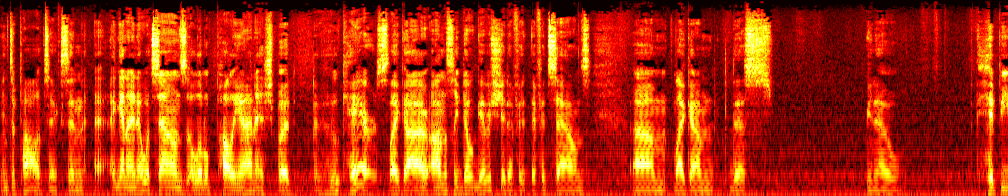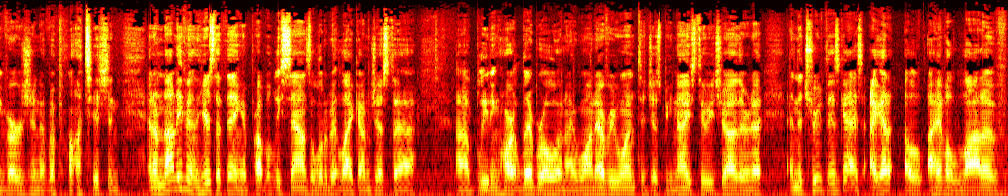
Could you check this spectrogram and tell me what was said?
into politics. And again, I know it sounds a little Pollyannish, but who cares? Like, I honestly don't give a shit if it if it sounds um, like I'm this, you know, hippie version of a politician. And I'm not even. Here's the thing: it probably sounds a little bit like I'm just a uh, bleeding heart liberal, and I want everyone to just be nice to each other. And, uh, and the truth is, guys, I got a, I have a lot of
